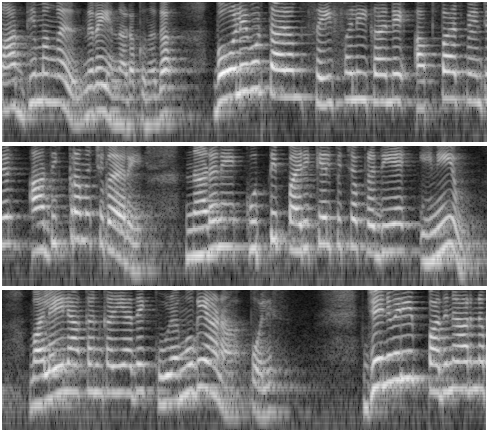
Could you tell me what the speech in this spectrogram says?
മാധ്യമങ്ങൾ നിറയെ നടക്കുന്നത്. ബോളിവുഡ് താരം സെയ്ഫ് അലി ഖാന്റെ അപ്പാർട്ട്മെന്റിൽ അതിക്രമിച്ചു കയറി. നടനെ കുത്തി പരിക്കേൽപ്പിച്ച പ്രതിയെ ഇനിയും വലയിലാക്കാൻ കഴിയാതെ കുഴങ്ങുകയാണ് പോലീസ്. ജനുവരി പതിനാറിന്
